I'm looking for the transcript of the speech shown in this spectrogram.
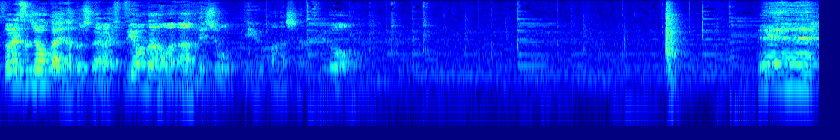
ストレス状態だとしたら必要なのは何でしょうっていう話なんですけど。え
